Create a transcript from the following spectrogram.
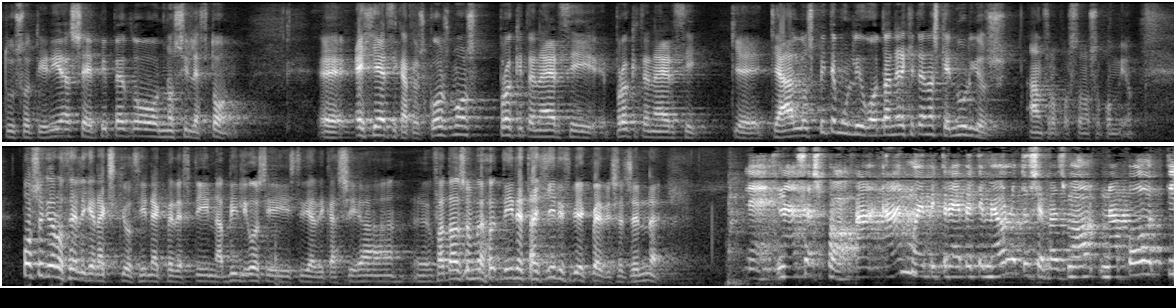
του σωτηρία σε επίπεδο νοσηλευτών. Ε, έχει έρθει κάποιος κόσμος, πρόκειται να έρθει, πρόκειται να έρθει και, και άλλος. Πείτε μου λίγο, όταν έρχεται ένας καινούριος άνθρωπος στο νοσοκομείο, πόσο καιρό θέλει για να εξοικειωθεί, να εκπαιδευτεί, να μπει λίγο στη, διαδικασία; Ε, φαντάζομαι ότι είναι ταχύρυθμη εκπαίδευση, έτσι δεν είναι; Ναι, να σας πω, αν μου επιτρέπετε με όλο το σεβασμό να πω τι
